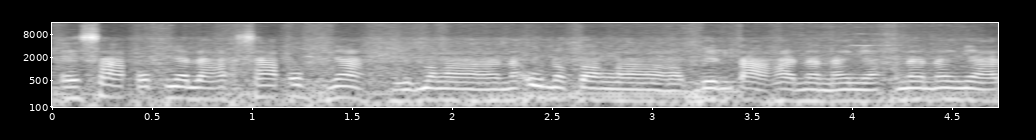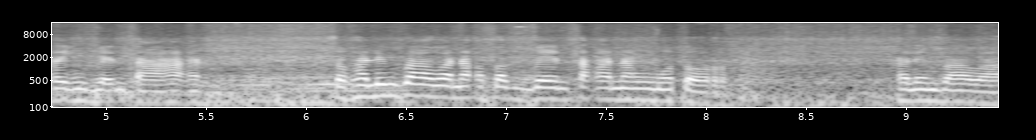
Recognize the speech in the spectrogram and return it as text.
eh sakop niya lahat sakop niya yung mga nauna pang ah, bentahan na, nangya, na nangyaring bentahan. So halimbawa nakapagbenta ka ng motor. Halimbawa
